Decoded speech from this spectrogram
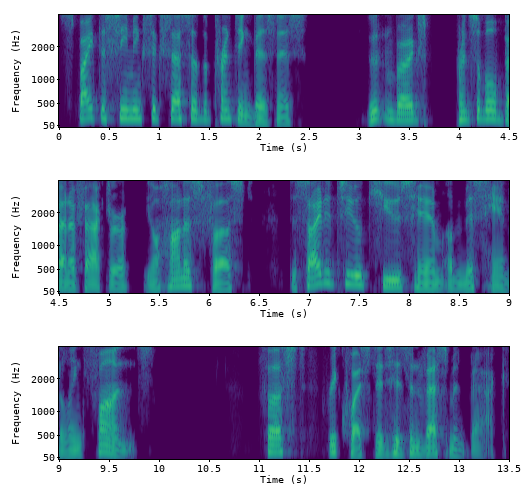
Despite the seeming success of the printing business, Gutenberg's principal benefactor, Johannes Fust, decided to accuse him of mishandling funds. Fust requested his investment back.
